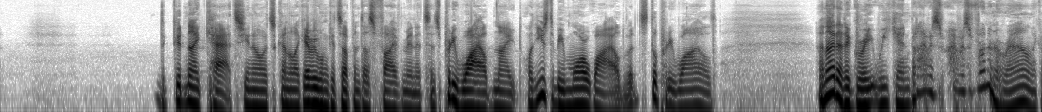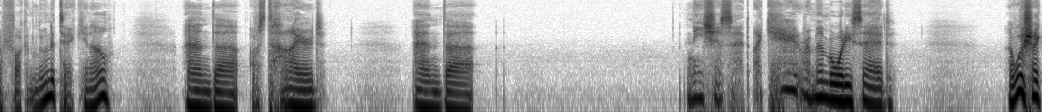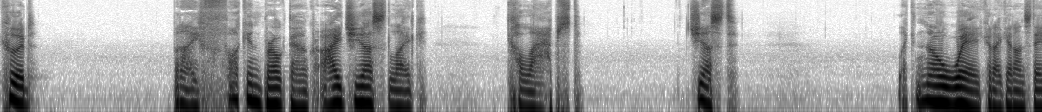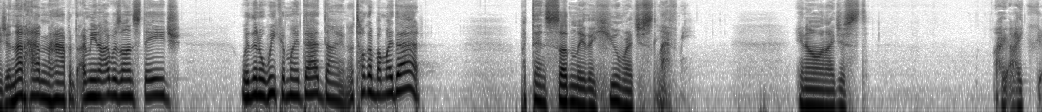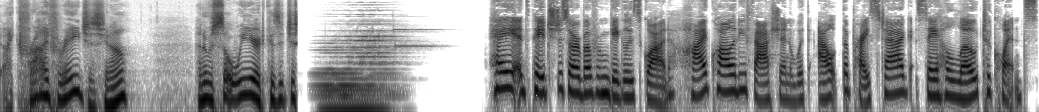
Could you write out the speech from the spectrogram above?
the Good Night Cats. You know, it's kind of like everyone gets up and does five minutes. It's a pretty wild night. Well, it used to be more wild, but it's still pretty wild. And I'd had a great weekend, but I was I was running around like a fucking lunatic, you know, and uh, I was tired. And uh, Nisha said, I can't remember what he said. I wish I could, but I fucking broke down. I just like collapsed. Just like no way could I get on stage. And that hadn't happened. I mean, I was on stage within a week of my dad dying. I'm talking about my dad. But then suddenly the humor just left me. You know, and I just I I I cried for ages, you know? And it was so weird because it just Hey, it's Paige DeSorbo from Giggly Squad. High quality fashion without the price tag. Say hello to Quince.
